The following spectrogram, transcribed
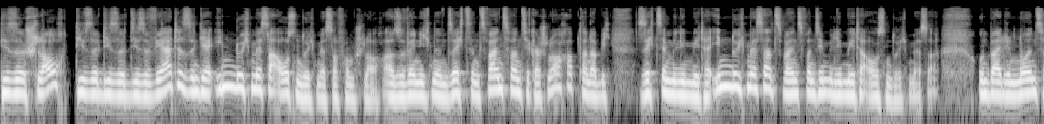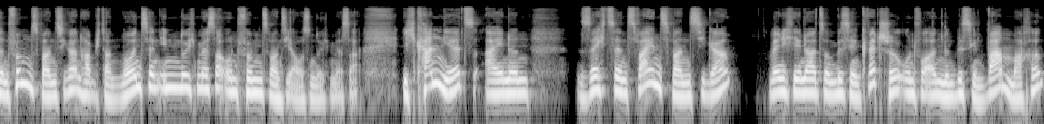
diese Schlauch, diese, diese, diese Werte sind ja Innendurchmesser, Außendurchmesser vom Schlauch. Also wenn ich einen 1622er Schlauch habe, dann habe ich 16 mm Innendurchmesser, 22 mm Außendurchmesser. Und bei den 1925ern habe ich dann 19 Innendurchmesser und 25 Außendurchmesser. Ich kann jetzt einen 1622er wenn ich den halt so ein bisschen quetsche und vor allem ein bisschen warm mache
